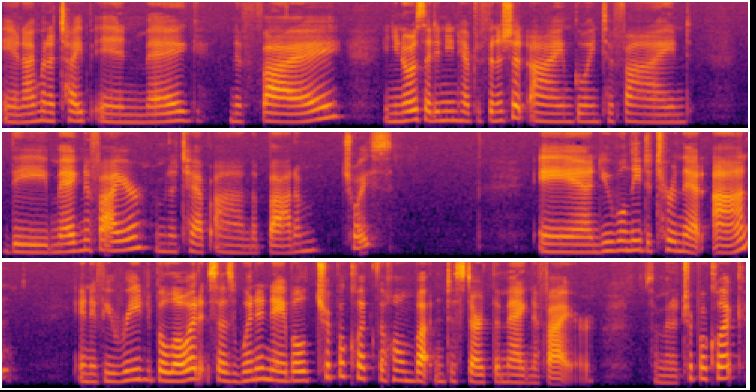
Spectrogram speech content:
and I'm going to type in magnify and you notice I didn't even have to finish it. I'm going to find the magnifier. I'm going to tap on the bottom choice. And you will need to turn that on. And if you read below it, it says when enabled, triple click the home button to start the magnifier. So I'm going to triple click.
